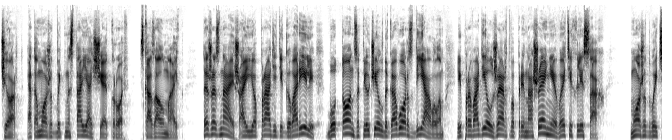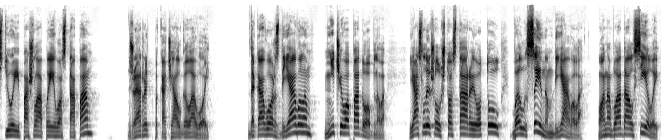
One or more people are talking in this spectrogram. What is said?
«Черт, это может быть настоящая кровь», — сказал Майк. «Ты же знаешь, о ее прадеде говорили, будто он заключил договор с дьяволом и проводил жертвоприношения в этих лесах. Может быть, Стюи пошла по его стопам?» Джеральд покачал головой. «Договор с дьяволом? Ничего подобного. Я слышал, что старый Отул был сыном дьявола. Он обладал силой,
